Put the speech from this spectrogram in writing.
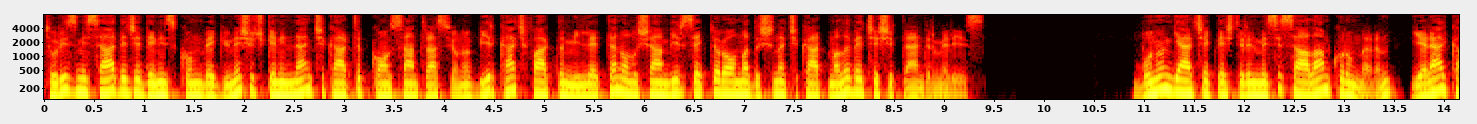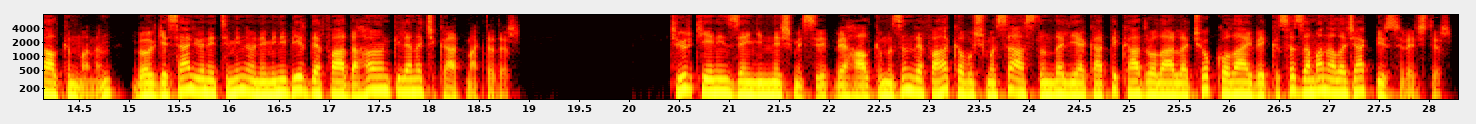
turizmi sadece deniz, kum ve güneş üçgeninden çıkartıp konsantrasyonu birkaç farklı milletten oluşan bir sektör olma dışına çıkartmalı ve çeşitlendirmeliyiz. Bunun gerçekleştirilmesi sağlam kurumların, yerel kalkınmanın, bölgesel yönetimin önemini bir defa daha ön plana çıkartmaktadır. Türkiye'nin zenginleşmesi ve halkımızın refaha kavuşması aslında liyakatli kadrolarla çok kolay ve kısa zaman alacak bir süreçtir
